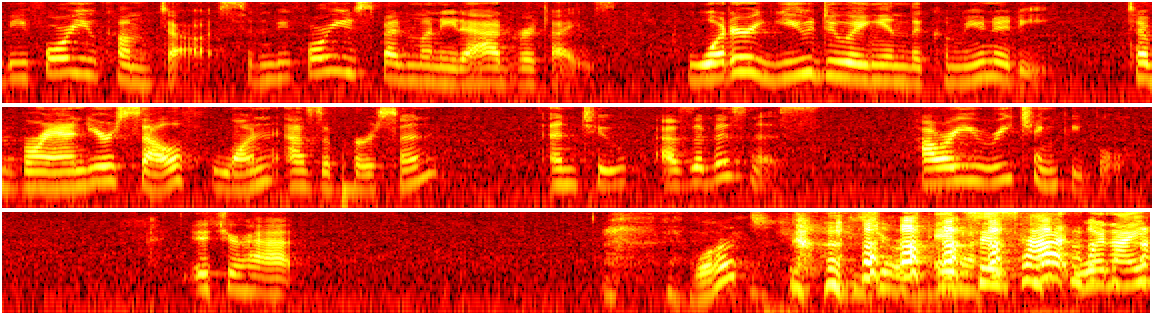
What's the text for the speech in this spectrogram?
Before you come to us and before you spend money to advertise. What are you doing in the community to brand yourself, one, as a person, and two, as a business? How are you reaching people? It's your hat. What? it's his hat. When I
